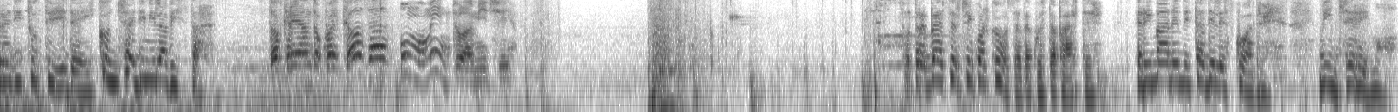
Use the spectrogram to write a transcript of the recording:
Padre di tutti gli dei, concedimi la vista. Sto creando qualcosa? Un momento, amici. Potrebbe esserci qualcosa da questa parte. Rimane metà delle squadre. Vinceremo.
